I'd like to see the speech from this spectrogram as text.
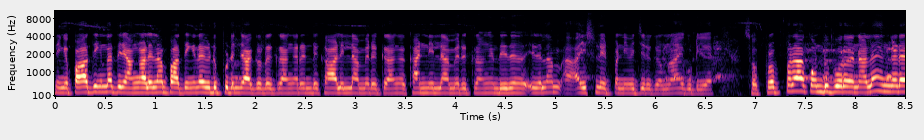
நீங்கள் பார்த்தீங்கன்னா தெரியும் அங்காலெல்லாம் பார்த்தீங்கன்னா இடுப்புடிஞ்சாக்கள் இருக்கிறாங்க ரெண்டு கால் இல்லாமல் இருக்கிறாங்க கண் இல்லாமல் இருக்கிறாங்க இந்த இது இதெல்லாம் ஐசோலேட் பண்ணி வச்சுருக்கிறோம் நாய்க்குட்டியில். ஸோ ப்ராப்பராக கொண்டு போகிறதுனால எங்களோட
